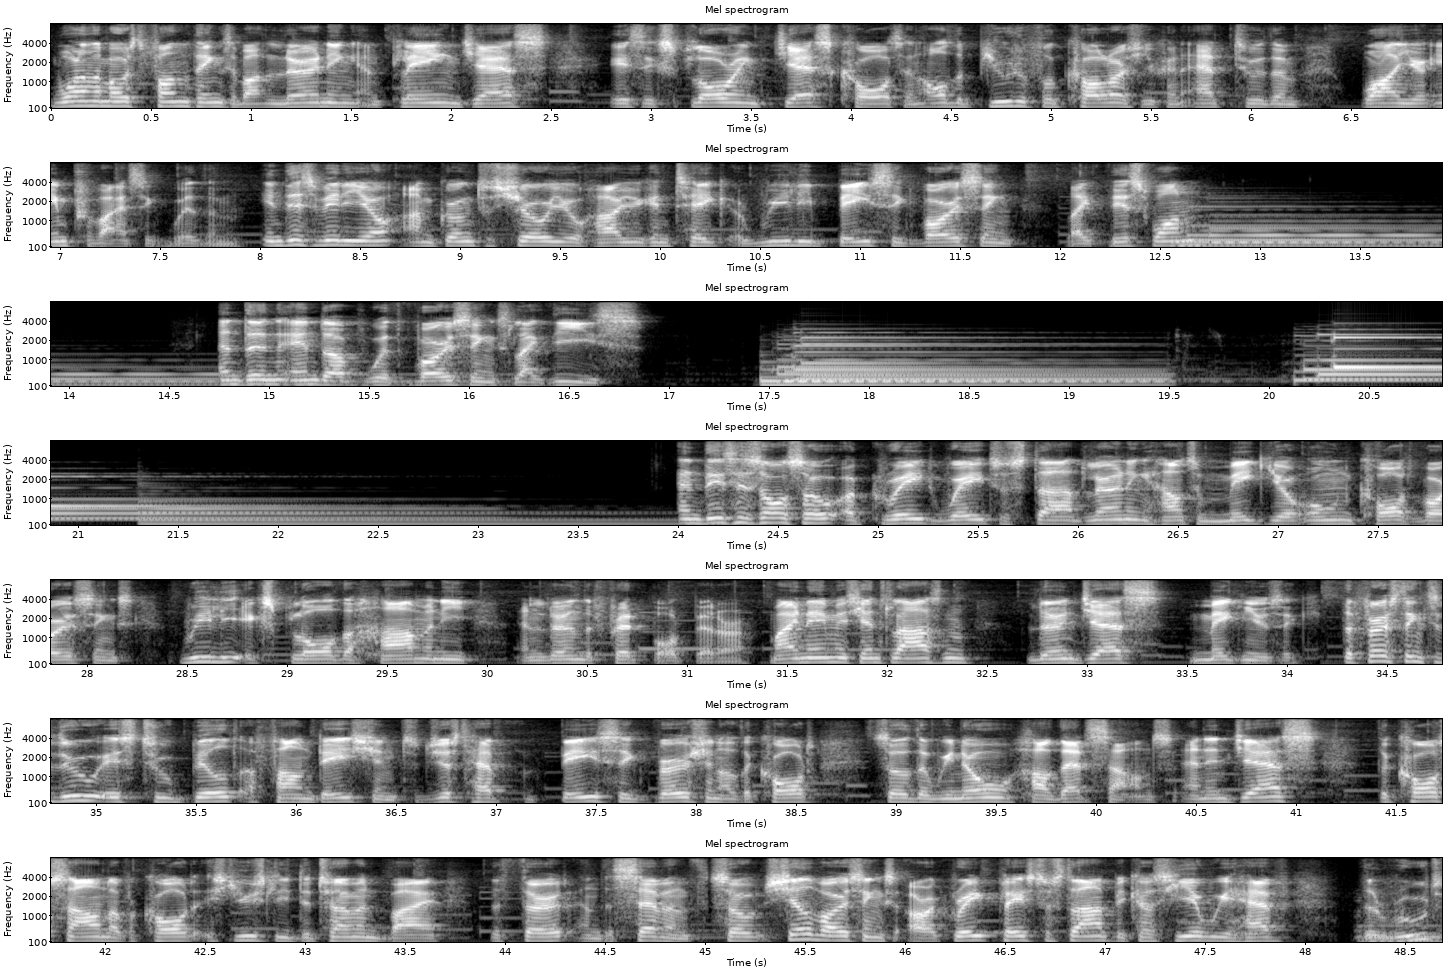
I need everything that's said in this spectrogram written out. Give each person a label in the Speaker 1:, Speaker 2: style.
Speaker 1: One of the most fun things about learning and playing jazz is exploring jazz chords and all the beautiful colors you can add to them while you're improvising with them. In this video, I'm going to show you how you can take a really basic voicing like this one and then end up with voicings like these. And this is also a great way to start learning how to make your own chord voicings, really explore the harmony and learn the fretboard better. My name is Jens Larsen, learn jazz, make music. The first thing to do is to build a foundation, to just have a basic version of the chord so that we know how that sounds. And in jazz, the core sound of a chord is usually determined by the third and the seventh. So shell voicings are a great place to start because here we have the root,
